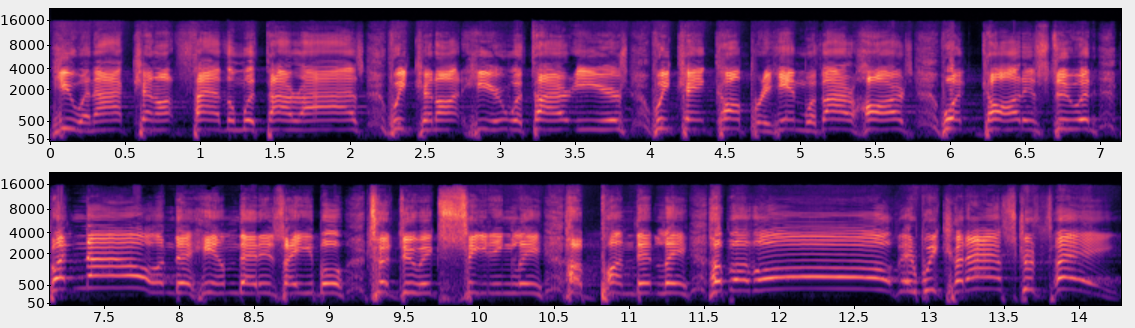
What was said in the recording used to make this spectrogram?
You and I cannot fathom with our eyes, we cannot hear with our ears, we can't comprehend with our hearts what God is doing. But now unto him that is able to do exceedingly abundantly above all that we could ask or think.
